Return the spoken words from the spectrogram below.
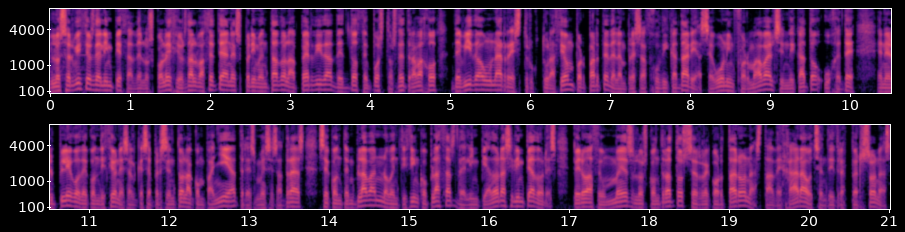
Los servicios de limpieza de los colegios de Albacete han experimentado la pérdida de 12 puestos de trabajo debido a una reestructuración por parte de la empresa adjudicataria, según informaba el sindicato UGT. En el pliego de condiciones al que se presentó la compañía tres meses atrás, se contemplaban 95 plazas de limpiadoras y limpiadores, pero hace un mes los contratos se recortaron hasta dejar a 83 personas.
